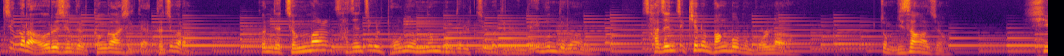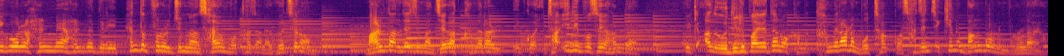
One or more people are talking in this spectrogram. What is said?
찍어라 어르신들 건강하실 때 더 찍어라 근데 정말 사진 찍을 돈이 없는 분들을 찍어 드리는데 이분들은 사진 찍히는 방법을 몰라요. 좀 이상하죠. 시골 할매 할배들이 핸드폰을 주면 사용 못 하잖아요. 그처럼 말도 안 되지만 제가 카메라를 입고 자 이리 보세요 하는데 이렇게 아, 어디를 봐야 되노 하면 카메라를 못 찾고 사진 찍히는 방법을 몰라요.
